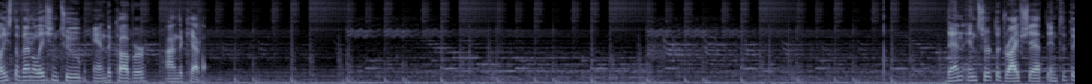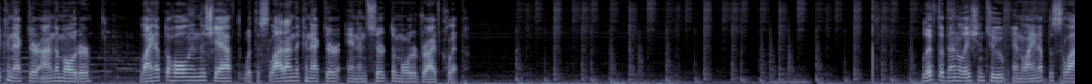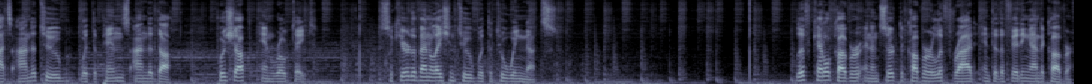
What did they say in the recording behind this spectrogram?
Place the ventilation tube and the cover on the kettle. Then insert the drive shaft into the connector on the motor, line up the hole in the shaft with the slot on the connector and insert the motor drive clip. Lift the ventilation tube and line up the slots on the tube with the pins on the duct. Push up and rotate. Secure the ventilation tube with the two wing nuts. Lift kettle cover and insert the cover lift rod into the fitting on the cover.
